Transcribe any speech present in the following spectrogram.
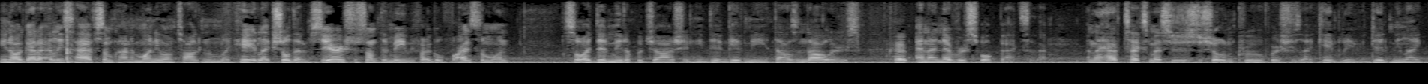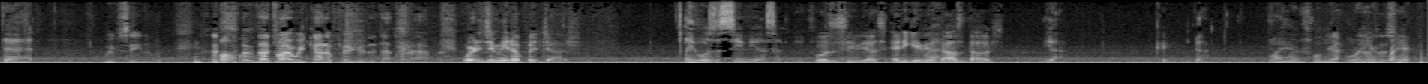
You know, I gotta at least have some kind of money when I'm talking to them. Like, hey, like show that I'm serious or something. Maybe if I go find someone. So I did meet up with Josh, and he did give me a thousand dollars. Okay. and I never spoke back to them. And I have text messages to show and prove where she's like, "Can't believe you did me like that." We've seen them. Oh. so that's why we kind of figured that that's what happened. Where did you meet up with Josh? It was a CVS, I believe. Was a CVS? And he gave you a Right. thousand dollars. Yeah, Okay. yeah. Right here, this one. Yeah, right here, was this right here. one.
